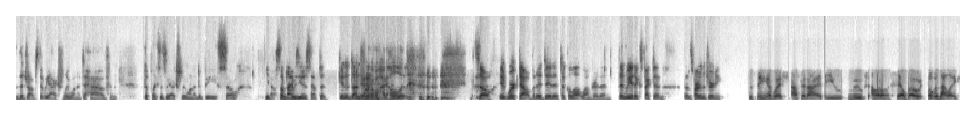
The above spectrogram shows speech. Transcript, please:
the jobs that we actually wanted to have and the places we actually wanted to be. So you know sometimes you just have to get it done yeah. for a while so it worked out but it did it took a lot longer than than we had expected. That's part of the journey so speaking of which, after that, you moved out on a sailboat. What was that like?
